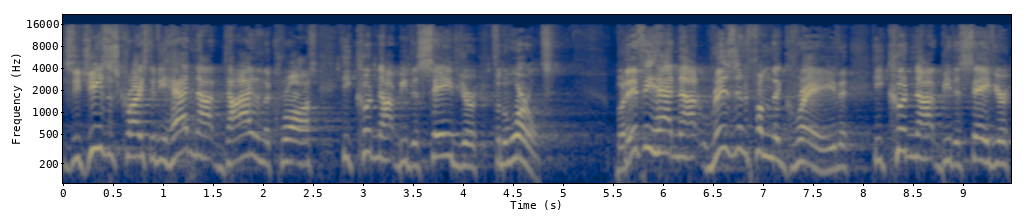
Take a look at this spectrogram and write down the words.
You see, Jesus Christ, if He had not died on the cross, He could not be the Savior for the world. But if He had not risen from the grave, He could not be the Savior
